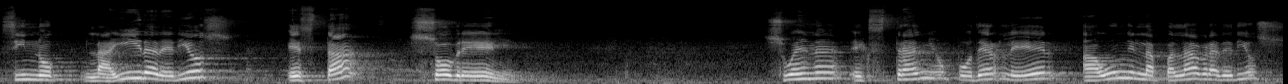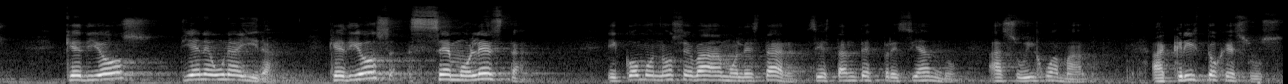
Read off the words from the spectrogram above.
sino la ira de Dios está sobre él. Suena extraño poder leer aún en la palabra de Dios que Dios tiene una ira, que Dios se molesta. ¿Y cómo no se va a molestar si están despreciando a su Hijo amado, a Cristo Jesús,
